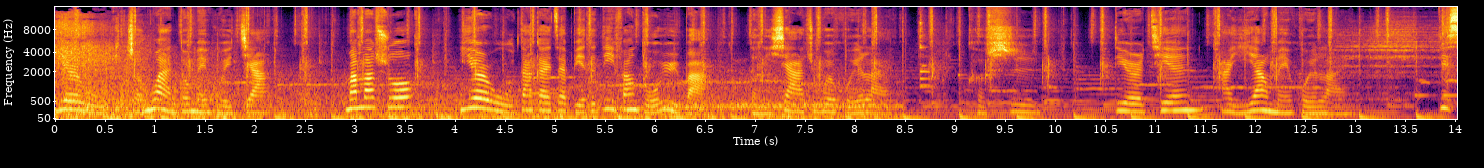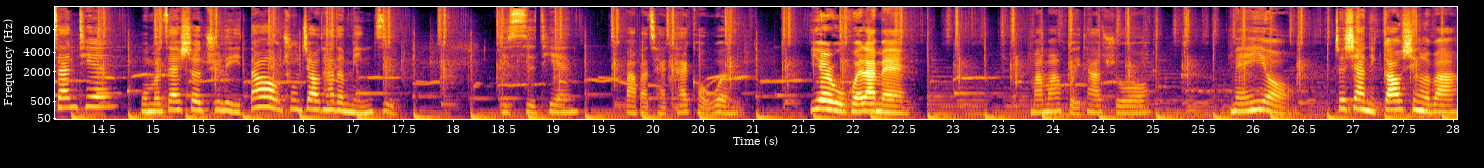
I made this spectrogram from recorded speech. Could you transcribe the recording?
伊尔伍一整晚都没回家。妈妈说，伊尔伍大概在别的地方躲雨吧，等一下就会回来。可是第二天他一样没回来。第三天，我们在社区里到处叫他的名字。第四天，爸爸才开口问：“一二五回来没？”妈妈回他说：“没有。”这下你高兴了吧？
